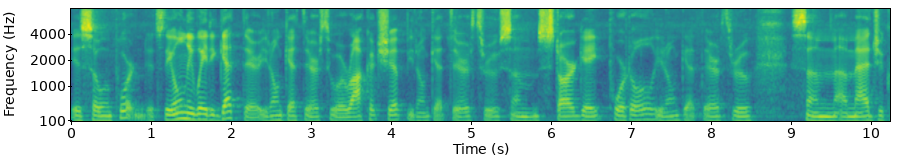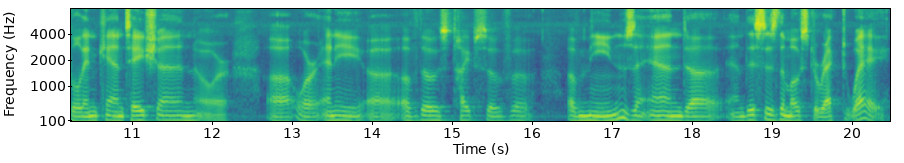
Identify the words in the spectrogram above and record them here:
is so important. It's the only way to get there. You don't get there through a rocket ship, you don't get there through some Stargate portal, you don't get there through some uh, magical incantation or, uh, or any uh, of those types of, uh, of means. And, uh, and this is the most direct way.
